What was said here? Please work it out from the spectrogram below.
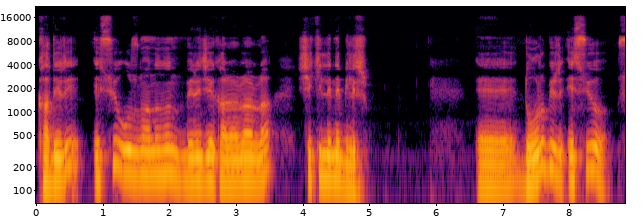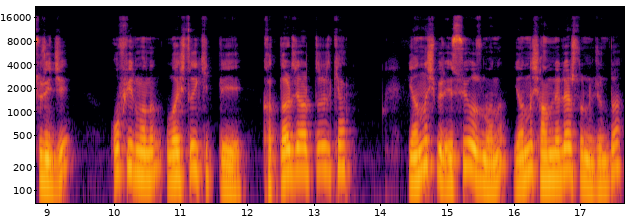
kaderi SEO uzmanının vereceği kararlarla şekillenebilir. Ee, doğru bir SEO süreci o firmanın ulaştığı kitleyi katlarca arttırırken yanlış bir SEO uzmanı yanlış hamleler sonucunda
